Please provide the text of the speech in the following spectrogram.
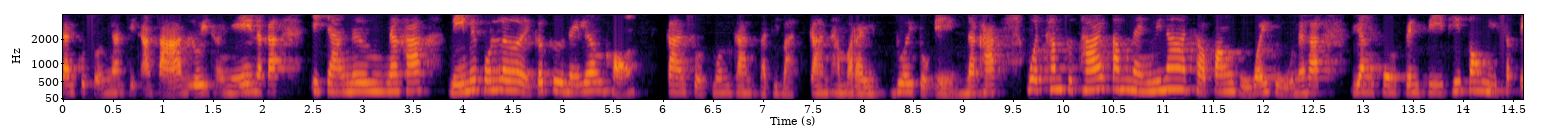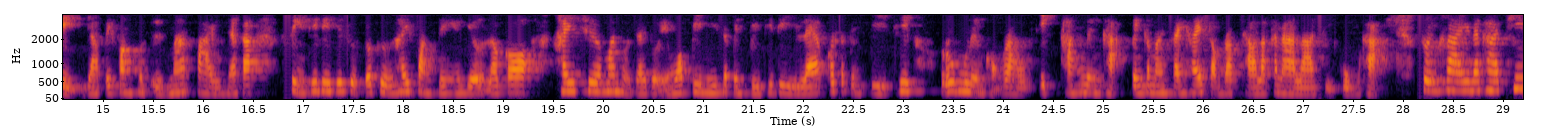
การกุศลงานจิตอาสาลุยทางนี้นะคะ อีกอย่างหนึ่งนะคะหนีไม่พ้นเลยก็คือในเรื่องของ การสวดมนต์การปฏิบัติการทำอะไรด้วยตัวเองนะคะบทคำสุดท้ายตำแหน่งวินาศค่ะ ฟังหูไว้หูนะคะ ยังคงเป็นปีที่ต้องมีสติ อย่าไปฟังคนอื่นมากไปนะคะ สิ่งที่ดีที่สุดก็คือให้ฟังตัวเองเยอะ แล้วก็ให้เชื่อมั่นหัวใจตัวเองว่าปีนี้จะเป็นปีที่ดี และก็จะเป็นปีที่รุ่งเรืองของเราอีกครั้งหนึ่งค่ะ เป็นกำลังใจให้สำหรับชาวลัคนาราศีกุมค่ะ ส่วนใครนะคะที่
